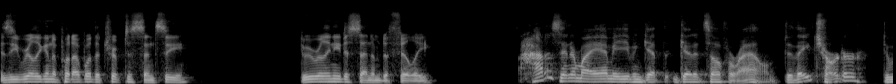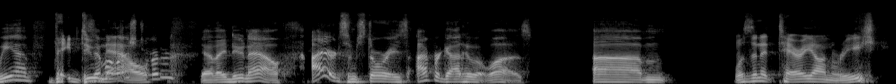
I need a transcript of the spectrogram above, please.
is he really going to put up with a trip to Cincy? Do we really need to send him to Philly? How does Inter Miami even get get itself around? Do they charter? Do we have They do now. charter? Yeah, they do now. I heard some stories. I forgot who it was. Um, Wasn't it Thierry Henry?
